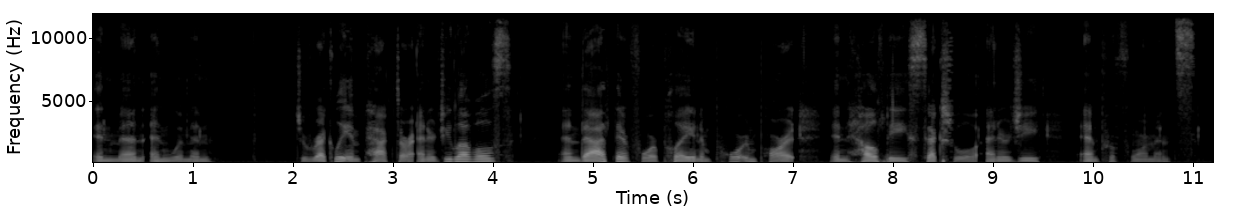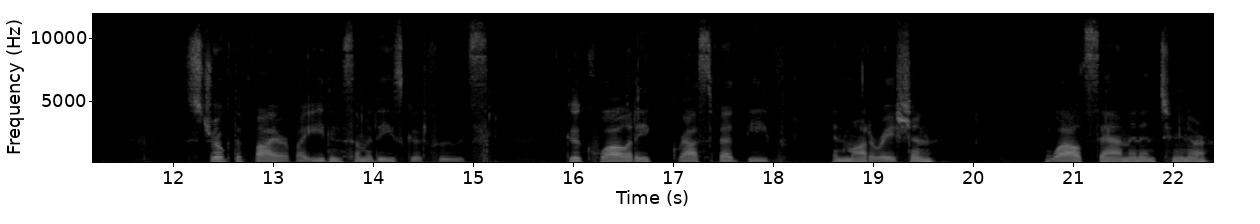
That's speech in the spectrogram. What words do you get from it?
in men and women, directly impact our energy levels, and that therefore play an important part in healthy sexual energy and performance. Stroke the fire by eating some of these good foods. Good quality grass-fed beef in moderation, wild salmon and tuna,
